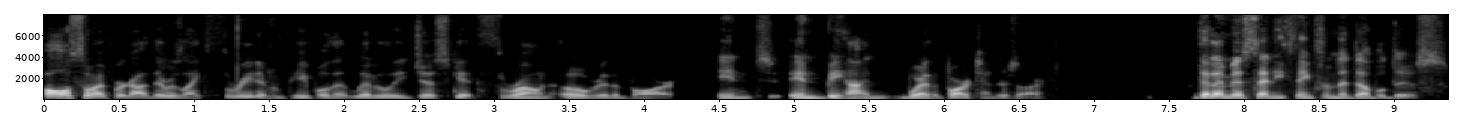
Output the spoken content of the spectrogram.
Also, I forgot there was like three different people that literally just get thrown over the bar into in behind where the bartenders are. Did I miss anything from the double deuce?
